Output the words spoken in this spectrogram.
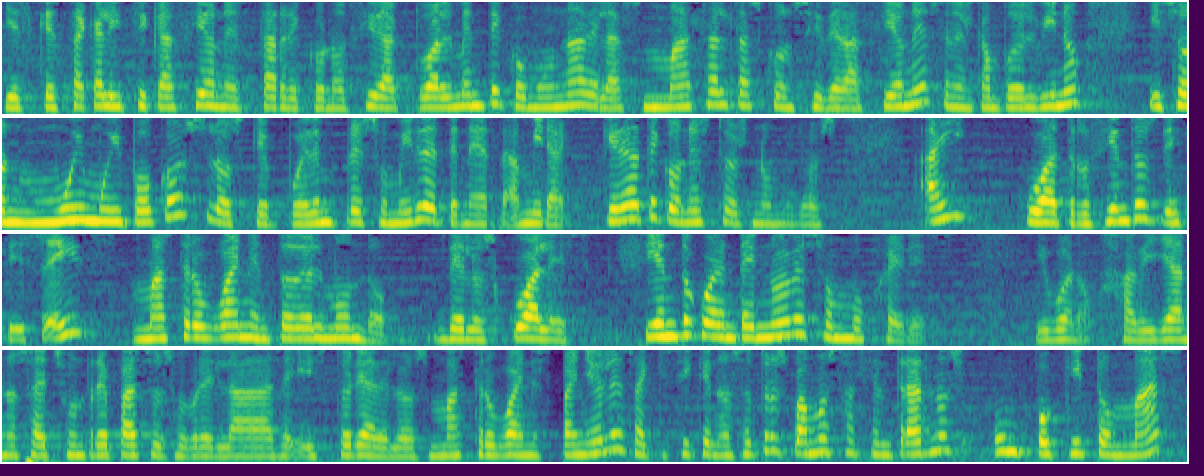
Y es que esta calificación está reconocida actualmente como una de las más altas consideraciones en el campo del vino y son muy, muy pocos los que pueden presumir de tenerla. Mira, quédate con estos números. Hay 416 Master of Wine en todo el mundo, de los cuales 149 son mujeres. Y bueno, Javi ya nos ha hecho un repaso sobre la historia de los Master of Wine españoles. Aquí sí que nosotros vamos a centrarnos un poquito más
